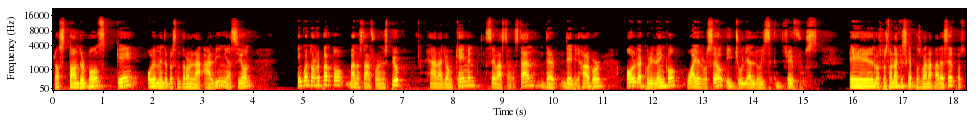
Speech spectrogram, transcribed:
Los Thunderbolts, que obviamente presentaron la alineación. En cuanto al reparto, van a estar Florence Pugh, Hannah John Kamen, Sebastian Stan, David Harbour, Olga Kurilenko, Wyatt Russell y Julia Louis Dreyfus. Eh, los personajes que pues, van a aparecer, pues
